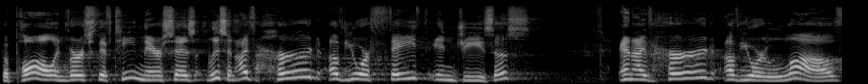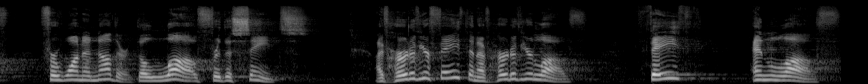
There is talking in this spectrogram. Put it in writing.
But Paul in verse 15 there says, Listen, I've heard of your faith in Jesus, and I've heard of your love for one another, the love for the saints. I've heard of your faith and I've heard of your love. Faith and love.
